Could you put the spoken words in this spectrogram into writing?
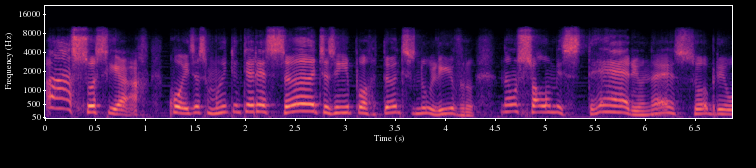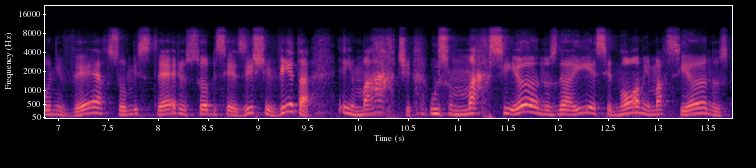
associar coisas muito interessantes e importantes no livro. Não só o mistério, né, sobre o universo, o mistério sobre se existe vida em Marte, os marcianos, daí esse nome, marciano marcianos,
